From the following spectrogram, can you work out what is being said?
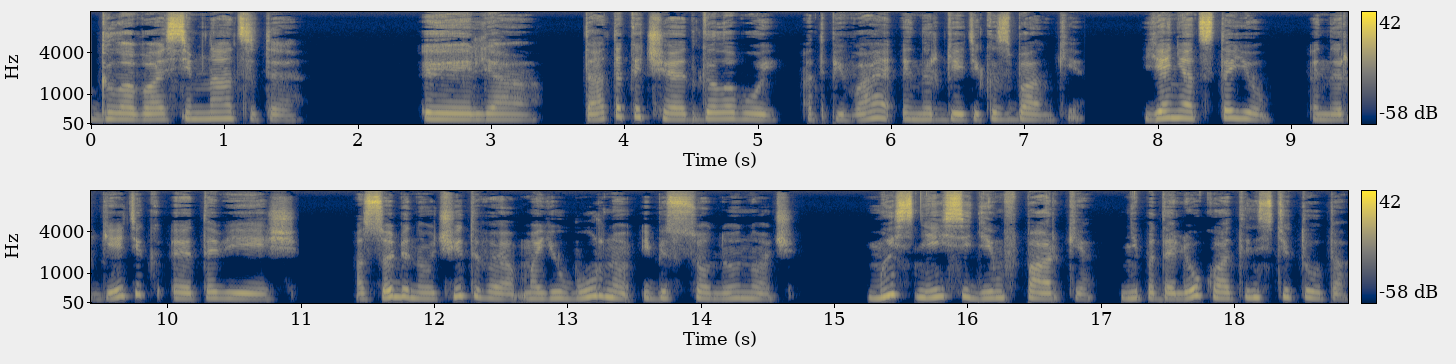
Глава 17. Эля. Тата качает головой, отпивая энергетик из банки. Я не отстаю. Энергетик – это вещь. Особенно учитывая мою бурную и бессонную ночь. Мы с ней сидим в парке, неподалеку от института.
